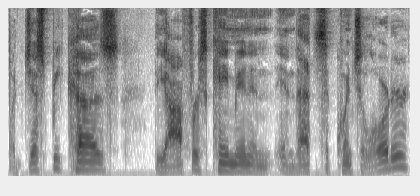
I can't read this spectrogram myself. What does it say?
But just because the offers came in, in in that sequential order,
